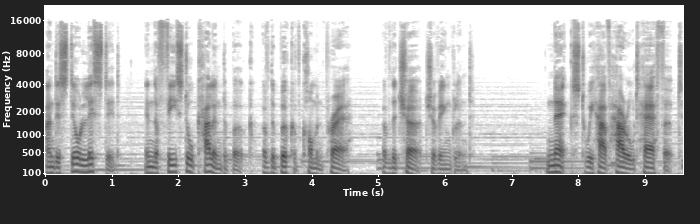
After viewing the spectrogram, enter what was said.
and is still listed in the feastal calendar book of the Book of Common Prayer of the Church of England. Next, we have Harold Harefoot,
